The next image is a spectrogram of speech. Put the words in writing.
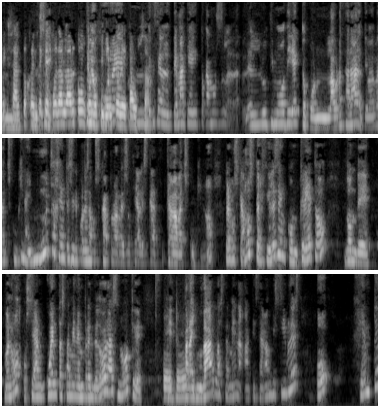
Exacto, gente no sé, que pueda hablar con conocimiento ocurre, de causa. Yo que sé, el tema que tocamos el último directo con Laura Zara, el tema del batch cooking, hay mucha gente si te pones a buscar por las redes sociales que, que haga batch cooking, ¿no? Pero buscamos perfiles en concreto donde, bueno, o sean cuentas también emprendedoras, ¿no? Que, uh -huh. para ayudarlas también a, a que se hagan visibles o gente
